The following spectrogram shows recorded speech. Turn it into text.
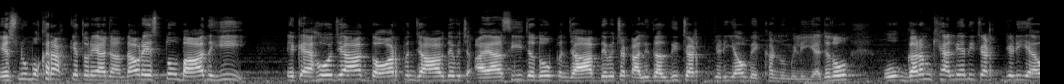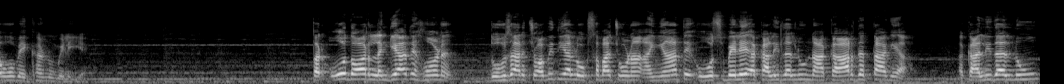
ਇਸ ਨੂੰ ਮੁੱਖ ਰੱਖ ਕੇ ਤੁਰਿਆ ਜਾਂਦਾ ਔਰ ਇਸ ਤੋਂ ਬਾਅਦ ਹੀ ਇੱਕ ਇਹੋ ਜਿਹਾ ਦੌਰ ਪੰਜਾਬ ਦੇ ਵਿੱਚ ਆਇਆ ਸੀ ਜਦੋਂ ਪੰਜਾਬ ਦੇ ਵਿੱਚ ਅਕਾਲੀ ਦਲ ਦੀ ਚੜ੍ਹਤ ਜਿਹੜੀ ਆ ਉਹ ਵੇਖਣ ਨੂੰ ਮਿਲੀ ਹੈ। ਜਦੋਂ ਉਹ ਗਰਮ ਖਿਆਲੀਆਂ ਦੀ ਚੜ੍ਹਤ ਜਿਹੜੀ ਆ ਉਹ ਵੇਖਣ ਨੂੰ ਮਿਲੀ ਹੈ। ਪਰ ਉਹ ਦੌਰ ਲੰਘਿਆ ਤੇ ਹੁਣ 2024 ਦੀਆਂ ਲੋਕ ਸਭਾ ਚੋਣਾਂ ਆਈਆਂ ਤੇ ਉਸ ਵੇਲੇ ਅਕਾਲੀ ਦਲ ਨੂੰ ਨਾਕਾਰ ਦਿੱਤਾ ਗਿਆ। ਅਕਾਲੀ ਦਲ ਨੂੰ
